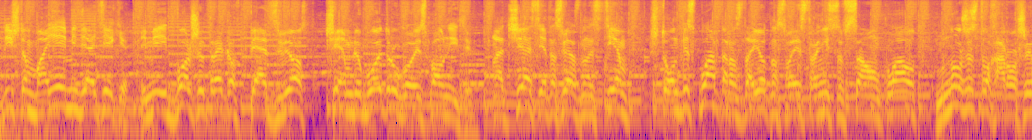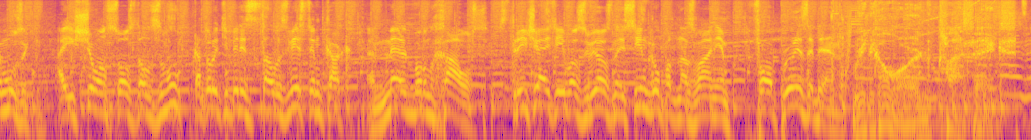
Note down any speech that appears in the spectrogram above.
Лично в моей медиатеке имеет больше треков 5 звезд, чем любой другой исполнитель. Отчасти это связано с тем, что он бесплатно раздает на своей странице в SoundCloud множество хорошей музыки. А еще он создал звук, который теперь стал известен как Melbourne House. Встречайте его звездный сингл под названием For President. Record Classics.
